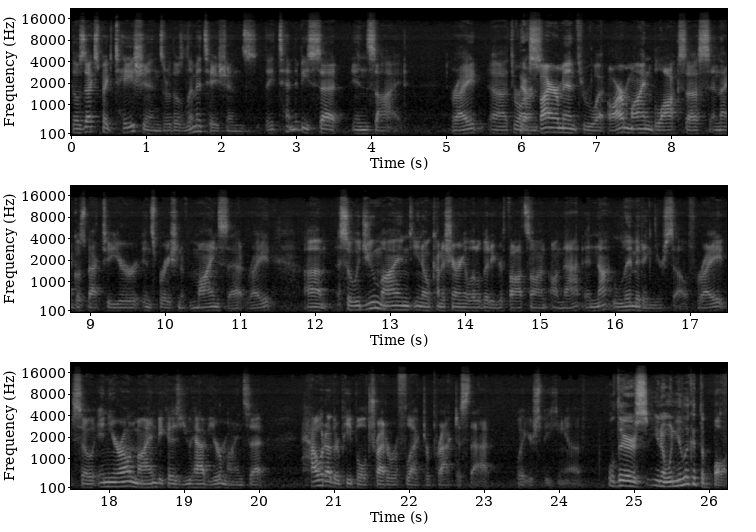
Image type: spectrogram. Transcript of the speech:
those expectations or those limitations, they tend to be set inside right? Uh, through our environment, through what our mind blocks us, and that goes back to your inspiration of mindset, right? Um, so would you mind, you know, kind of sharing a little bit of your thoughts on on that and not limiting yourself, right? So in your own mind, because you have your mindset, how would other people try to reflect or practice that? What you're speaking of? Well, there's you know when you look at the bar,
